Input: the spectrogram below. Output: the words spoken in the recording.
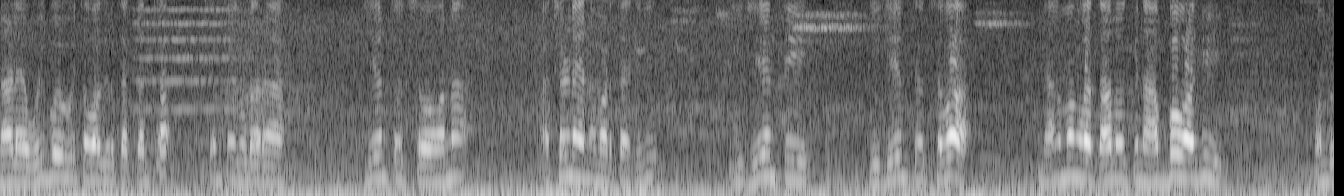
ನಾಳೆ ವೈಭವಿತವಾಗಿರ್ತಕ್ಕಂಥ ಕೆಂಪೇಗೌಡರ ಜಯಂತ್ಯೋತ್ಸವವನ್ನು ಆಚರಣೆಯನ್ನು ಮಾಡ್ತಾ ಇದ್ದೀವಿ. ಈ ಜಯಂತಿ, ಈ ಜಯಂತ್ಯೋತ್ಸವ ನೆಲಮಂಗಲ ತಾಲೂಕಿನ ಹಬ್ಬವಾಗಿ ಒಂದು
